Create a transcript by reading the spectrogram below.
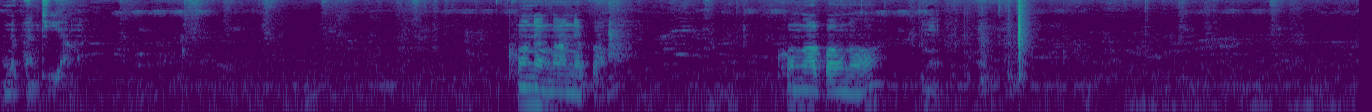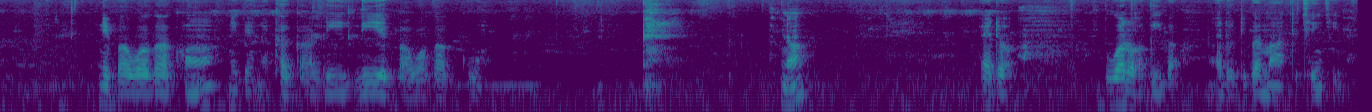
မနက်ဖြန်ကြည့်ရမှာခွန်းနဲ့9နဲ့ပေါင်းခွန်း9ပေါင်းတော့နိပါဝါကခွန်နိကဲနခကလီလီရဲ့ပါဝါက9နော်အဲ့တော့သူကတော့အပြီးပါအဲ့တော့ဒီဘက်မှာတစ်ချိန်ကြည့်မယ်ဒီ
